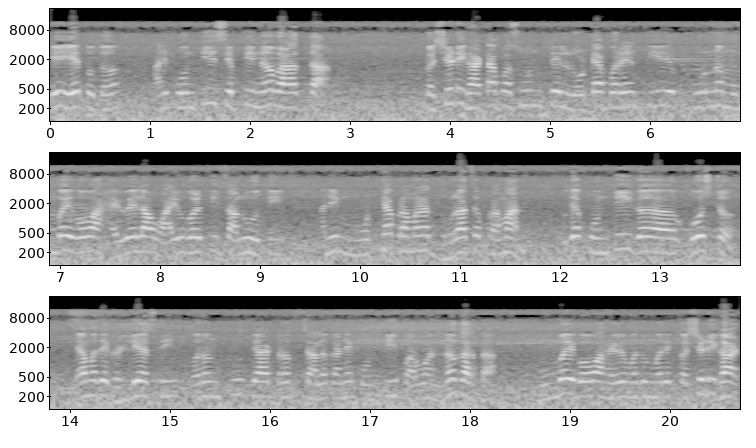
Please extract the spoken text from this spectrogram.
हे येत होतं. आणि कोणतीही सेफ्टी न बाळगता कशेडी घाटापासून ते लोट्यापर्यंत ती पूर्ण मुंबई गोवा हायवेला वायू गळती चालू होती. आणि मोठ्या प्रमाणात धुराचं प्रमाण उद्या कोणतीही ग- गोष्ट यामध्ये घडली असती परंतु त्या ट्रक चालकाने कोणतीही पर्वा न करता मुंबई गोवा हायवेमधून मध्ये कशेडी घाट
